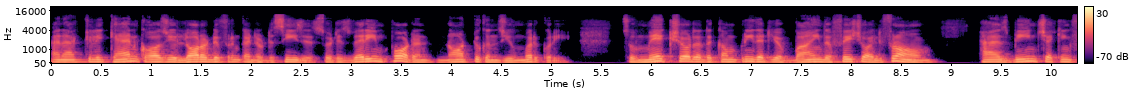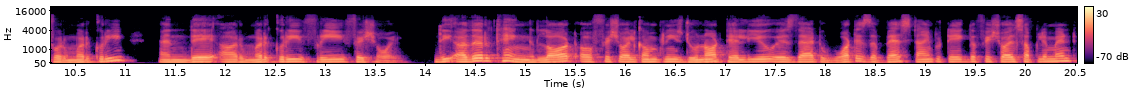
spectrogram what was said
and actually can cause you a lot of different kind of diseases. So it is very important not to consume mercury. So make sure that the company that you're buying the fish oil from has been checking for mercury and they are mercury free fish oil. The other thing, a lot of fish oil companies do not tell you is that what is the best time to take the fish oil supplement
